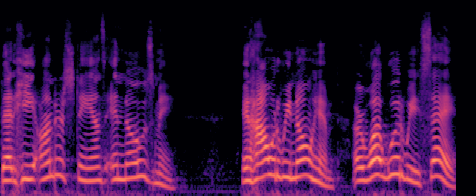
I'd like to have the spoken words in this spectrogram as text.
that he understands and knows me. And how would we know him? Or what would we say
